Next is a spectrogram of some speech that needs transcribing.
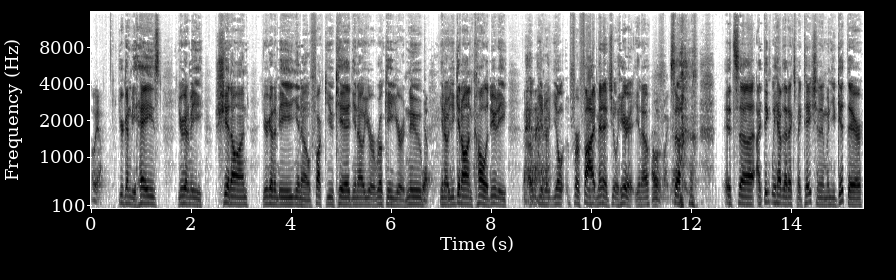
Oh yeah. You're going to be hazed. You're going to be shit on. You're going to be, you know, fuck you, kid. You know, you're a rookie. You're a noob. Yep. You know, you get on Call of Duty, uh, you know, you'll for five minutes you'll hear it. You know. Oh my god. So, it's uh, I think we have that expectation, and when you get there,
